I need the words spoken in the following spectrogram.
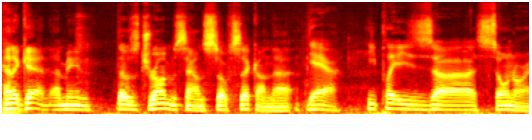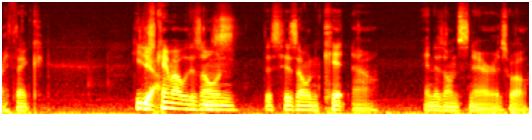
and again i mean those drums sound so sick on that Yeah, he plays uh, Sonor, I think. He just Yeah, came out with his own he's- this his own kit now, and his own snare as well.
